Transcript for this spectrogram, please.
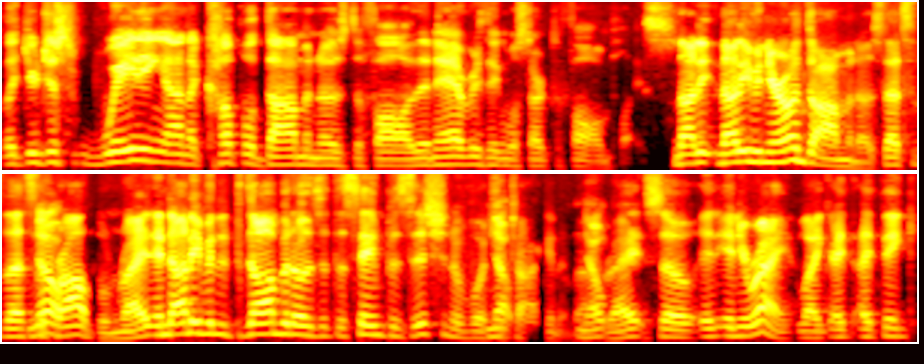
Like you're just waiting on a couple dominoes to fall, and then everything will start to fall in place. Not not even your own dominoes. That's that's the problem, right? And not even the dominoes at the same position of what Nope. you're talking about, Nope. right? So and, and you're right. Like I, I think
